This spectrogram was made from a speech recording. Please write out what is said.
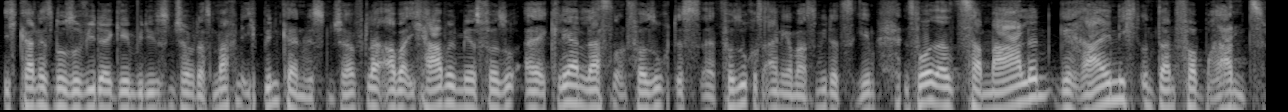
ich kann es nur so wiedergeben, wie die Wissenschaftler das machen. Ich bin kein Wissenschaftler, aber ich habe mir es versuch, äh, erklären lassen und versucht es, äh, versuche es einigermaßen wiederzugeben. Es wurde also zermahlen, gereinigt und dann verbrannt.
